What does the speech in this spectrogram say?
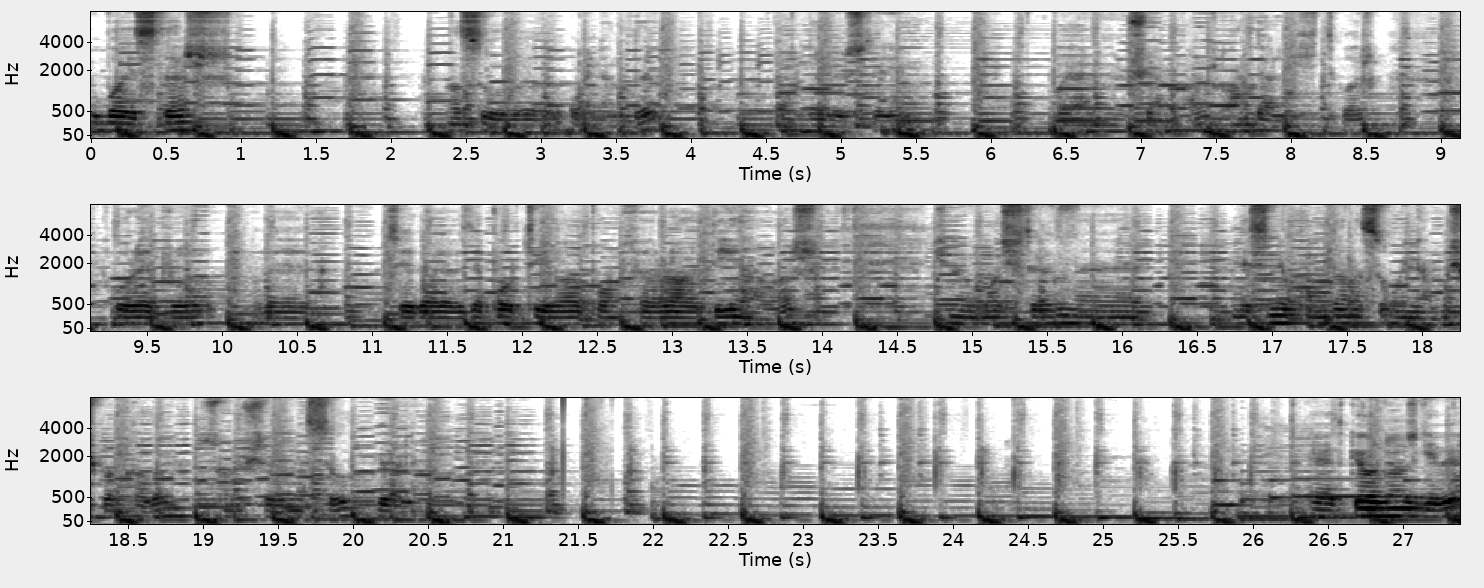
Bu bahisler nasıl e, oynandı onu da göstereyim. Bayern Orebro ve Cedar Deportiva Ponferradina var. Şimdi bu maçların e, nesine konuda nasıl oynanmış bakalım. Sonuçları nasıl görelim. Evet gördüğünüz gibi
